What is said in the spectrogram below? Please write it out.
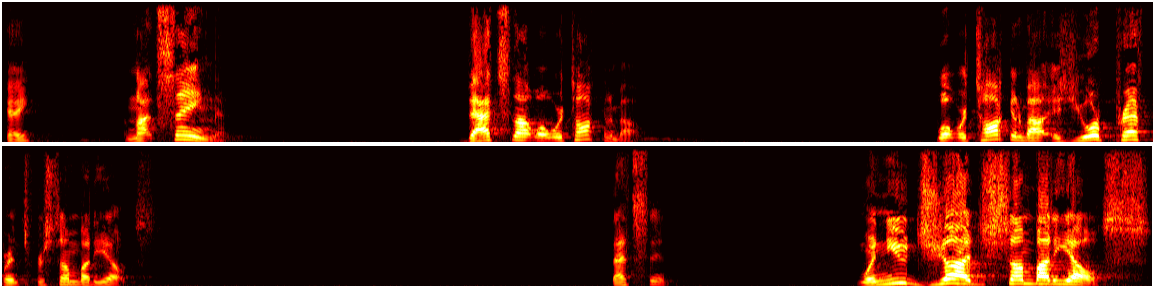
Okay? I'm not saying that. That's not what we're talking about. What we're talking about is your preference for somebody else. That's sin. When you judge somebody else,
